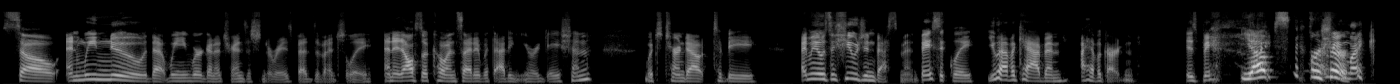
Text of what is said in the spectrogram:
so and we knew that we were going to transition to raised beds eventually. And it also coincided with adding irrigation, which turned out to be I mean, it was a huge investment. Basically, you have a cabin, I have a garden. Is basically yep for sure. Mean, like,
